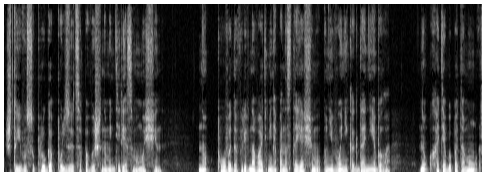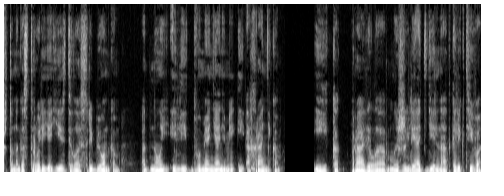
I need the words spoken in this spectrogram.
что его супруга пользуется повышенным интересом у мужчин. Но поводов ревновать меня по-настоящему у него никогда не было. Ну, хотя бы потому, что на гастроли я ездила с ребенком, одной или двумя нянями и охранником. И, как правило, мы жили отдельно от коллектива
